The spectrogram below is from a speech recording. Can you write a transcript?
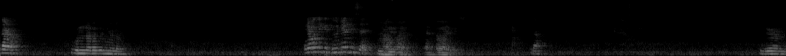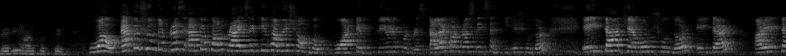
দাঁড়াও। উন্নটা দিন এর মধ্যে কি দুইটা ডিজাইন? হ্যাঁ একটা দাও ready one two three wow এত সুন্দর ড্রেস এত কম প্রাইসে কীভাবে সম্ভব? What a beautiful dress colour contrast দেখছেন, কি যে সুন্দর। এইটা যেমন সুন্দর, এইটার আরেকটা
